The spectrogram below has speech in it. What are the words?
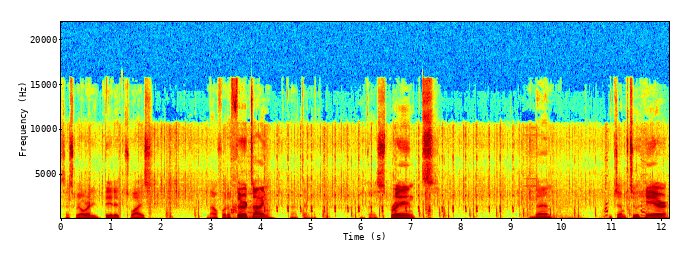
Since we already did it twice. Now for the third time. God damn it. Okay, sprint. Then jump to here.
